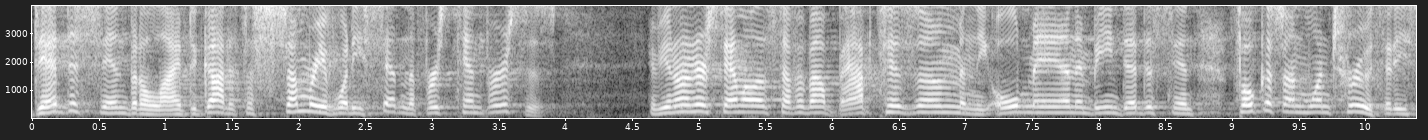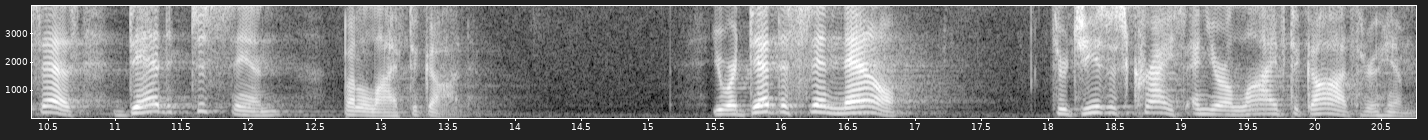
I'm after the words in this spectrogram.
Dead to sin, but alive to God. It's a summary of what he said in the first 10 verses. If you don't understand all that stuff about baptism and the old man and being dead to sin, focus on one truth that he says dead to sin, but alive to God. You are dead to sin now through Jesus Christ, and you're alive to God through him.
